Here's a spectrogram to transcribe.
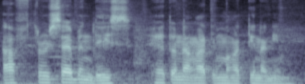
After 7 days, heto na ang ating mga tinanim.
